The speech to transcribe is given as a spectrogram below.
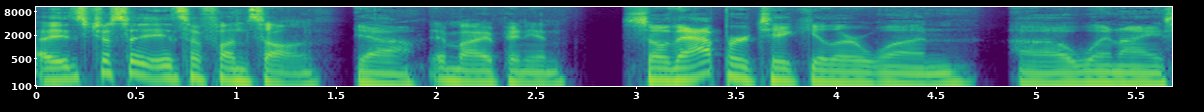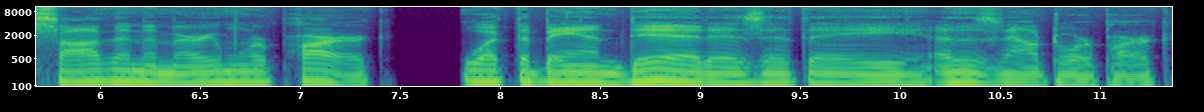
Uh, It's just a it's a fun song, Yeah. in my opinion. So that particular one, uh, when I saw them in Marymoor Park, what the band did is that they uh, this is an outdoor park.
